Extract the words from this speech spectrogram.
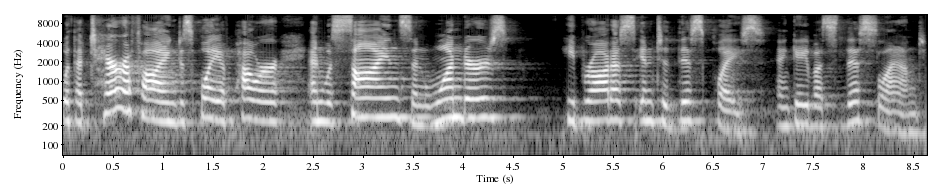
with a terrifying display of power, and with signs and wonders. He brought us into this place and gave us this land,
